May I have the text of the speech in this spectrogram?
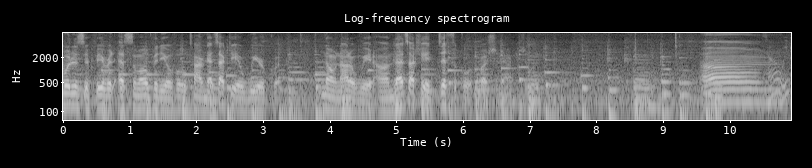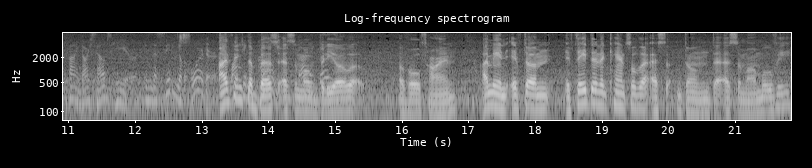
What is your favorite SML video of all time? That's actually a weird question. No, not a weird. Um, that's actually a difficult question, actually. Um, So we find ourselves here in the city of order. I think the best SMO SML burn video of all time. I mean, if um, if they didn't cancel the S um, the SML movie,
